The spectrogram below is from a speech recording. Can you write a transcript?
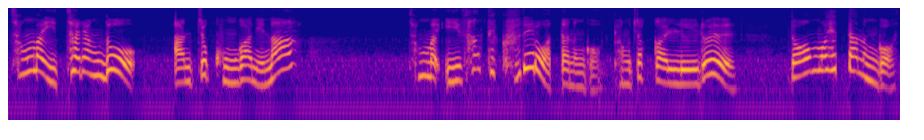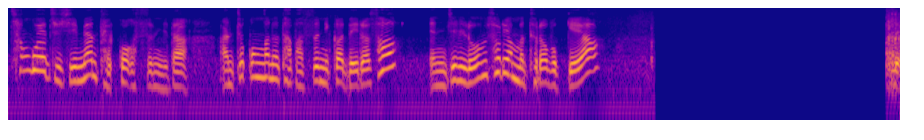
정말 이 차량도 안쪽 공간이나 정말 이 상태 그대로 왔다는 거, 병적 관리를 너무 했다는 거 참고해 주시면 될 것 같습니다. 안쪽 공간을 다 봤으니까 내려서 엔진룸 소리 한번 들어볼게요. 네,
